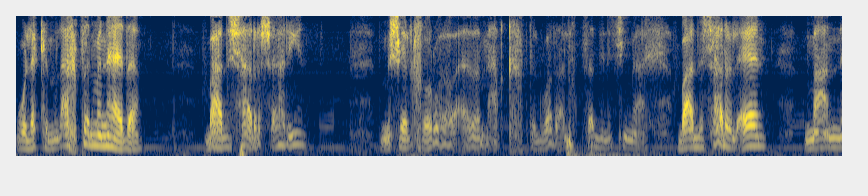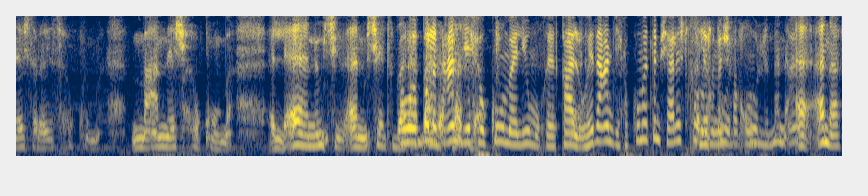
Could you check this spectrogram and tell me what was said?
ولكن الأخطر من هذا بعد شهر شهرين مش يلقى روحه أمام حقيقه الوضع الاقتصادي الاجتماعي. بعد شهر الآن ما عندناش رئيس حكومة ما عندناش حكومة. الآن نمشي الآن مشيت البارح هو يقول لك عندي حكومة اليوم وكان قالوا هذا عندي حكومة تمشي علاش تقول مش حكومة. من أنا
